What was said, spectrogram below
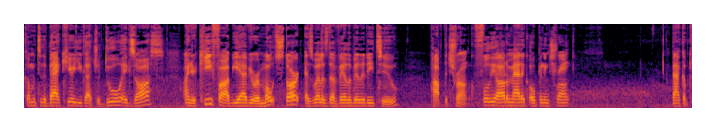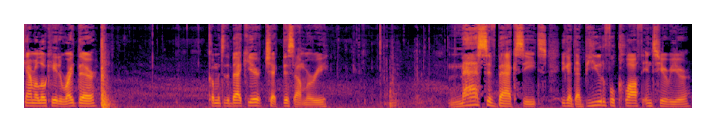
Coming to the back here, you got your dual exhaust. On your key fob, you have your remote start as well as the availability to pop the trunk. Fully automatic opening trunk. Backup camera located right there. Coming to the back here, check this out, Marie. Massive back seats. You got that beautiful cloth interior.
